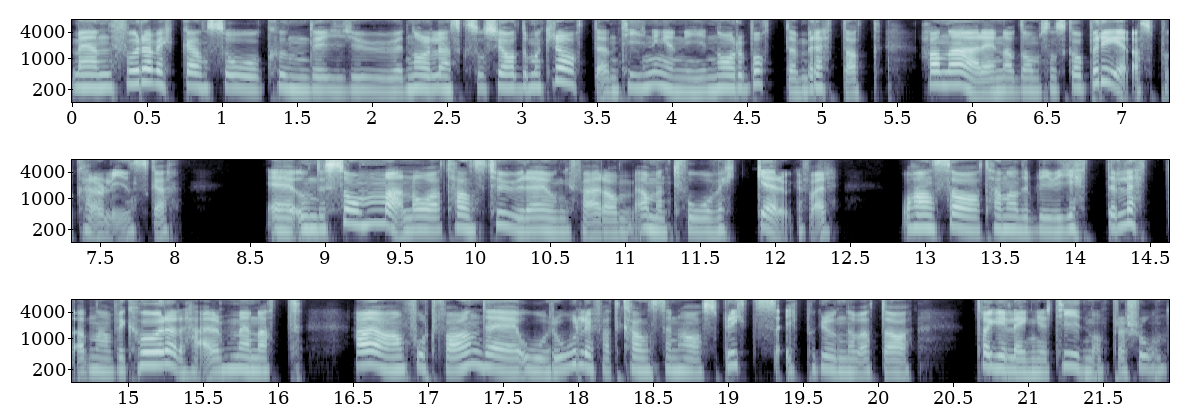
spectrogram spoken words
Men förra veckan så kunde ju Norrländska Socialdemokraten, tidningen i Norrbotten, berätta att han är en av de som ska opereras på Karolinska eh, under sommaren och att hans tur är ungefär om ja, men två veckor. ungefär. Och Han sa att han hade blivit jättelättad när han fick höra det här, men att ja, han fortfarande är orolig för att cancern har spritt sig på grund av att det har tagit längre tid med operation.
